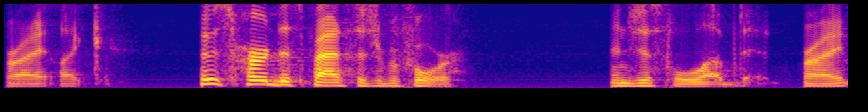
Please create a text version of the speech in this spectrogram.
right? Like, who's heard this passage before and just loved it, right?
